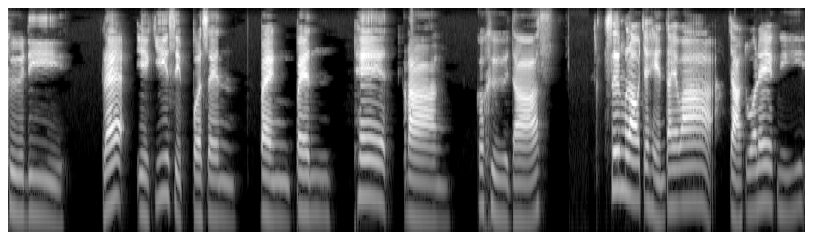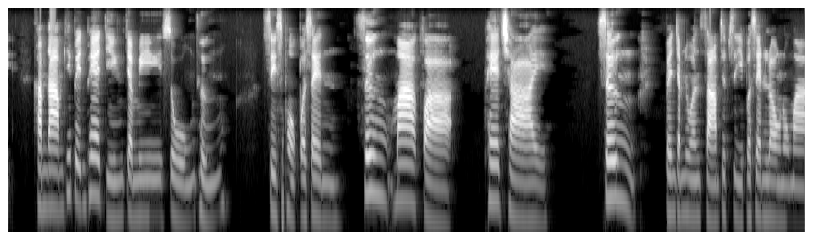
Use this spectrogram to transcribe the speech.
คือดี และอีก 20%แบ่งเป็นเพศกลาง ก็คือ das ซึ่งเราจะเห็นได้ว่าจากตัวเลขนี้คำนามที่เป็นเพศหญิงจะมีสูงถึง 46%ซึ่งมากกว่าเพศชาย ซึ่งเป็นจำนวน 34%รองลงมา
